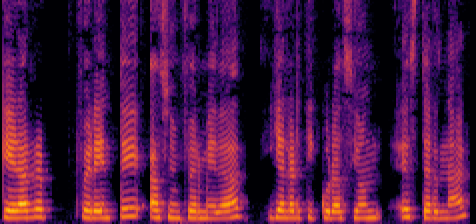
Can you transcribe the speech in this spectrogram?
que era referente a su enfermedad y a la articulación external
